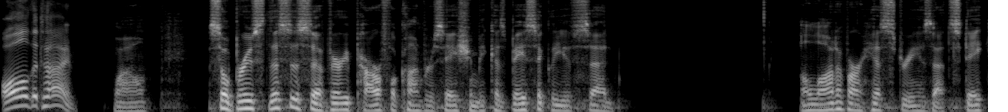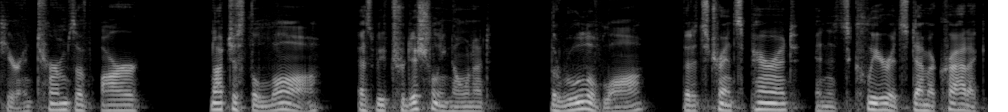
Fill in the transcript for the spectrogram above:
all the time. Wow. So bruce this is a very powerful conversation because basically you've said a lot of our history is at stake here in terms of our, not just the law as we've traditionally known it, the rule of law, that it's transparent and it's clear, it's democratic,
